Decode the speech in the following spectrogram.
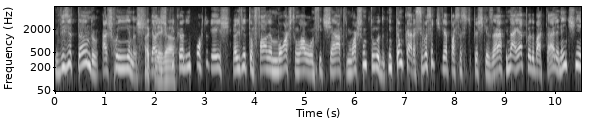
visitando as ruínas. Ah, e elas legal. explicando em português. Elas visitam, falam, mostram lá o anfiteatro, mostram tudo. Então, cara, se você tiver a paciência de pesquisar, e na época do Batalha nem tinha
